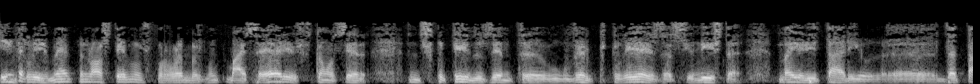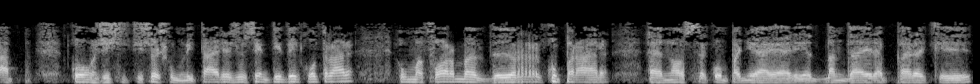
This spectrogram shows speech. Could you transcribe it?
Infelizmente nós temos problemas muito mais sérios que estão a ser discutidos entre o governo português, acionista maioritário uh, da TAP, com as instituições comunitárias no sentido de encontrar uma forma de recuperar a nossa companhia aérea de bandeira para que,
